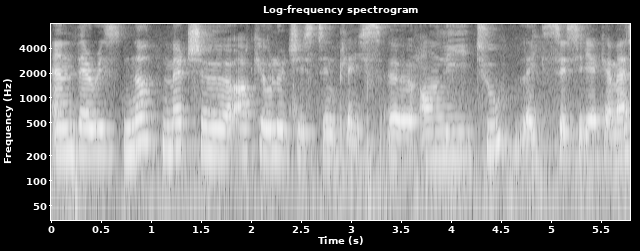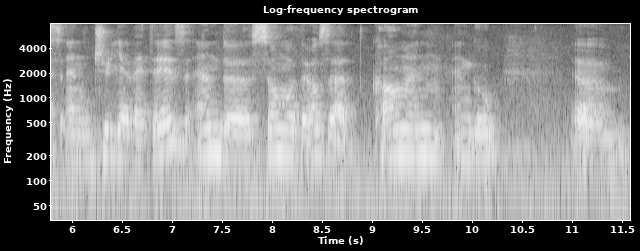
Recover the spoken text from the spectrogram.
and there is not much uh, archaeologists in place. Uh, only two, like Cecilia Cammas and Julia Wattez, and uh, some others that come and, and go. Um,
